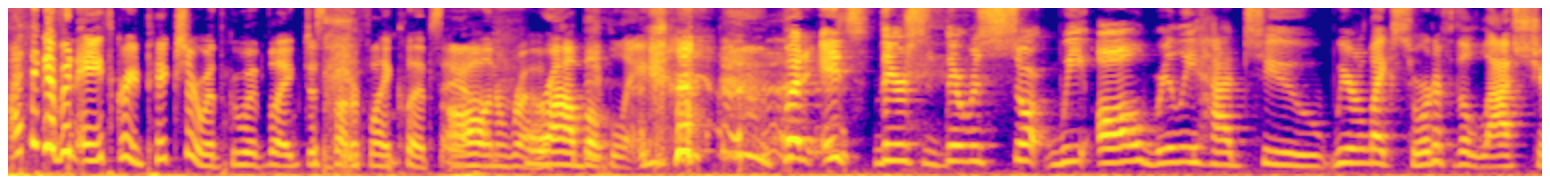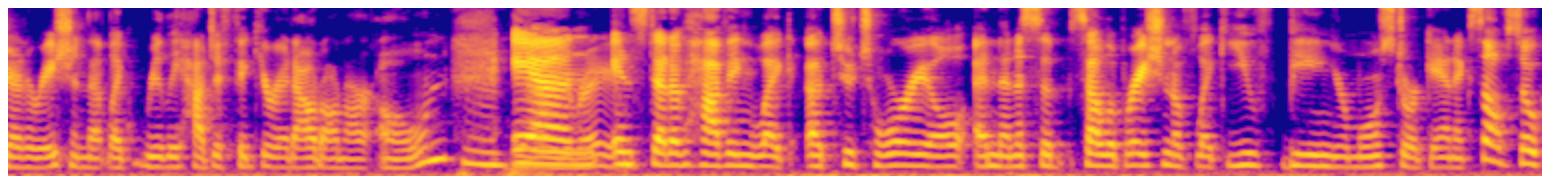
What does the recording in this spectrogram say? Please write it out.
I think of an eighth grade picture with with like just butterfly clips all in a row. probably, but it's there's there was so we all really had to. We were like sort of the last generation that like really had to figure it out on our own, and you're right. instead of having like a tutorial and then a ce- celebration of like you being your most organic self. So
